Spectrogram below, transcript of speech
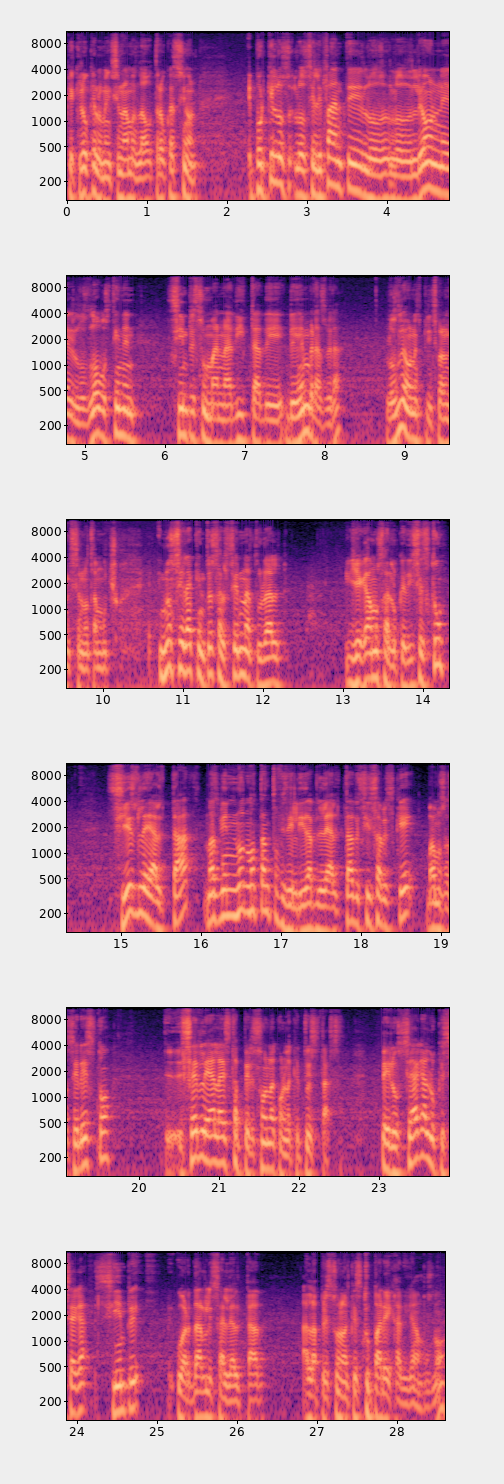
que creo que lo mencionamos la otra ocasión, eh, ¿por qué los, los elefantes, los, los, leones, los lobos tienen siempre su manadita de, de hembras, ¿verdad? Los leones principalmente se nota mucho. ¿No será que entonces al ser natural llegamos a lo que dices tú. Si es lealtad, más bien no, no tanto fidelidad, lealtad, decir, ¿sabes qué? Vamos a hacer esto, ser leal a esta persona con la que tú estás. Pero se haga lo que se haga, siempre guardarle esa lealtad a la persona que es tu pareja, digamos, ¿no?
